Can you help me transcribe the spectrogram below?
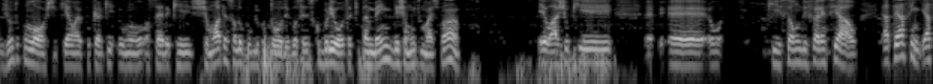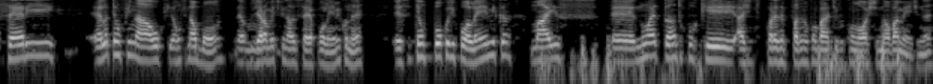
junto com Lost, que é uma época que uma série que chamou a atenção do público todo, e você descobrir outra que também deixa muito mais fã, eu acho que é, é, que isso é um diferencial. Até assim, a série ela tem um final que é um final bom, né? Geralmente o final de série é polêmico, né? Esse tem um pouco de polêmica, mas é, não é tanto porque a gente, por exemplo, fazendo um comparativo com Lost novamente, né?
